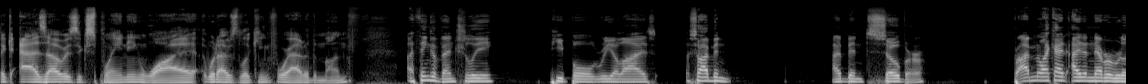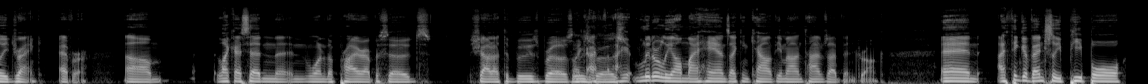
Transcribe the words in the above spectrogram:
like as I was explaining why what I was looking for out of the month. I think eventually people realize. So I've been, I've been sober. But I'm like I, I never really drank ever. Um, like I said in the, in one of the prior episodes, shout out to Booze Bros. Like Booze I- I, literally on my hands, I can count the amount of times I've been drunk. And I think eventually people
